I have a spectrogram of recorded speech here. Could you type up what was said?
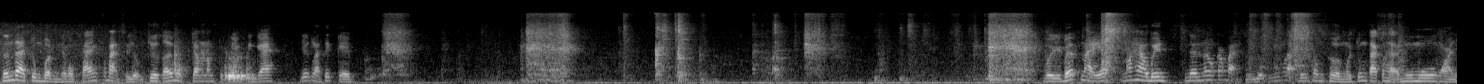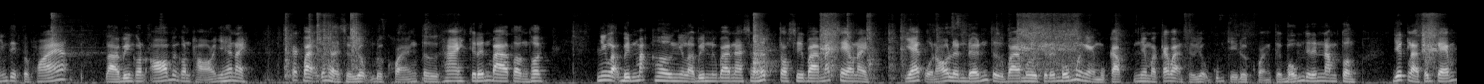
Tính ra trung bình thì một tháng các bạn sử dụng chưa tới 150 000 tiền ga rất là tiết kiệm. Vì bếp này á, nó hao pin nên nếu các bạn sử dụng những loại pin thông thường mà chúng ta có thể mua mua ngoài những tiệm tạp hóa là pin con ó pin con thỏ như thế này các bạn có thể sử dụng được khoảng từ 2 cho đến 3 tuần thôi. Nhưng loại pin mắc hơn như là pin Panasonic Toshiba Maxell này giá của nó lên đến từ 30 cho đến 40 ngàn một cặp nhưng mà các bạn sử dụng cũng chỉ được khoảng từ 4 cho đến 5 tuần rất là tốn kém.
